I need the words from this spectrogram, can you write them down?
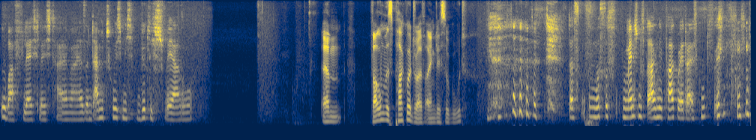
oberflächlich teilweise. Und damit tue ich mich wirklich schwer. So. Ähm, warum ist Parkway Drive eigentlich so gut? Das musst du Menschen fragen, die Parkway Drive gut finden.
